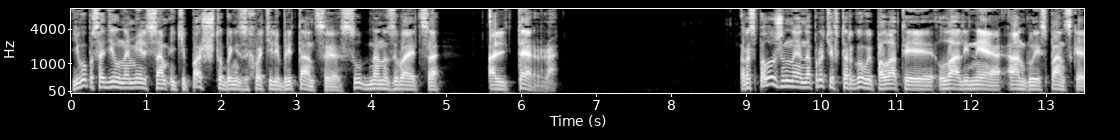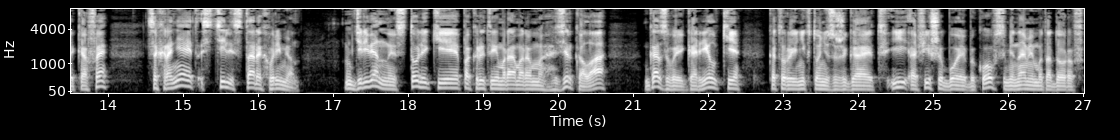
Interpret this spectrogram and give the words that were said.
Его посадил на мель сам экипаж, чтобы не захватили британцы. Судно называется Альтерра. Расположенное напротив торговой палаты «Ла Линея» англо-испанское кафе сохраняет стиль старых времен. Деревянные столики, покрытые мрамором, зеркала, газовые горелки, которые никто не зажигает, и афиши боя быков с именами матадоров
